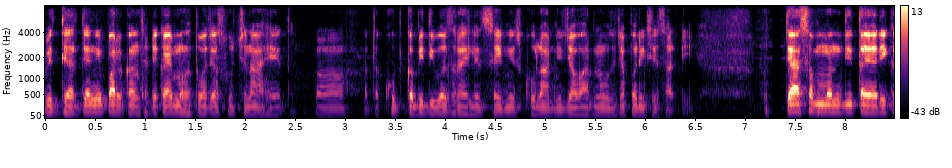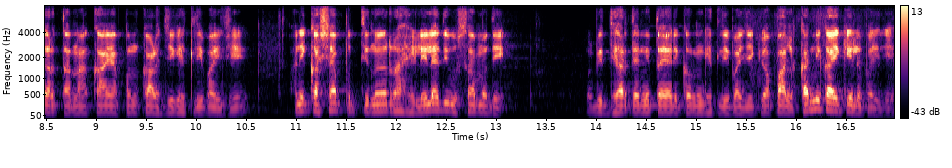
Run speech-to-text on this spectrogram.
विद्यार्थी आणि पालकांसाठी काय महत्त्वाच्या सूचना आहेत. आता खूप कमी दिवस राहिलेत सैनिक स्कूल आणि जवाहर नवोदयच्या परीक्षेसाठी. त्यासंबंधी तयारी करताना काय आपण काळजी घेतली पाहिजे आणि कशा पद्धतीनं राहिलेल्या दिवसामध्ये विद्यार्थ्यांनी तयारी करून घेतली पाहिजे किंवा पालकांनी काय केलं पाहिजे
